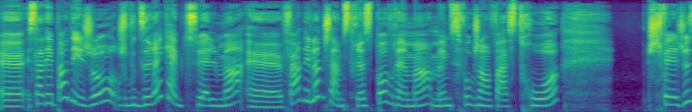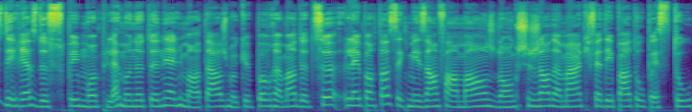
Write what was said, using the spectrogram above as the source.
Euh, ça dépend des jours. Je vous dirais qu'habituellement, euh, faire des lunchs, ça me stresse pas vraiment, même s'il faut que j'en fasse trois je fais juste des restes de souper, moi. Puis la monotonie alimentaire, je m'occupe pas vraiment de ça. L'important, c'est que mes enfants mangent. Donc, je suis le genre de mère qui fait des pâtes au pesto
